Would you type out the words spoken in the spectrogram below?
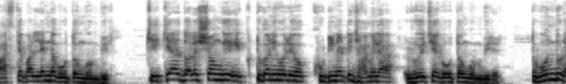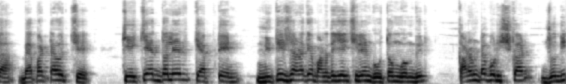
বাঁচতে পারলেন না গৌতম গম্ভীর। কেকেআর দলের সঙ্গে একটুখানি হলেও খুঁটিনাটি ঝামেলা রয়েছে গৌতম গম্ভীরের। তো বন্ধুরা, ব্যাপারটা হচ্ছে কেকেআর দলের ক্যাপ্টেন নীতিশ রানাকে বানাতে চাইছিলেন গৌতম গম্ভীর। কারণটা পরিষ্কার, যদি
